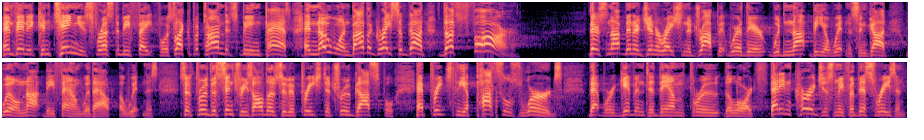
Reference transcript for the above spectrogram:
And then it continues for us to be faithful. It's like a baton that's being passed. And no one, by the grace of God, thus far, there's not been a generation to drop it where there would not be a witness, and God will not be found without a witness. So, through the centuries, all those who have preached a true gospel have preached the apostles' words that were given to them through the Lord. That encourages me for this reason.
